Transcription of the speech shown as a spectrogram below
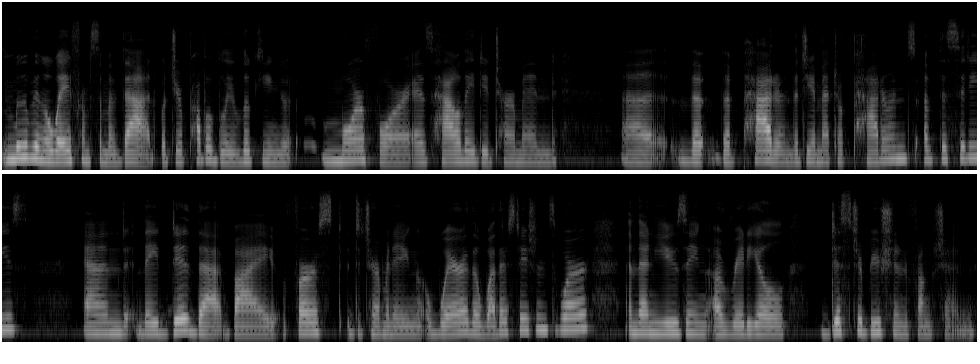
moving away from some of that, what you're probably looking more for is how they determined uh, the the pattern, the geometric patterns of the cities, and they did that by first determining where the weather stations were, and then using a radial distribution function,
